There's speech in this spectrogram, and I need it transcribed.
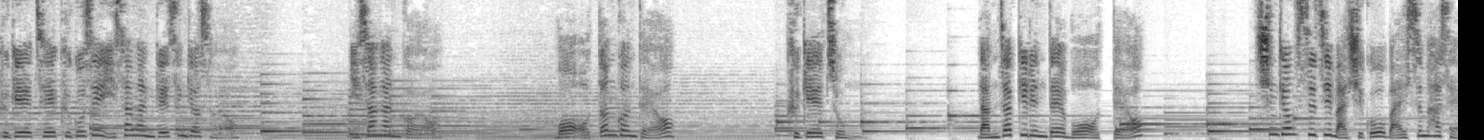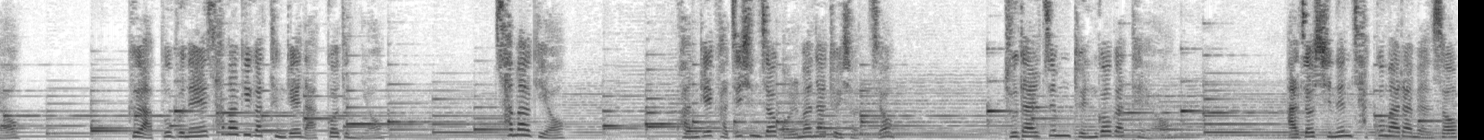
그게 제 그곳에 이상한 게 생겨서요. 이상한 거요. 뭐 어떤 건데요? 그게 좀 남자끼린데 뭐 어때요? 신경 쓰지 마시고 말씀하세요. 그 앞부분에 사마귀 같은 게 났거든요. 사마귀요. 관계 가지신 적 얼마나 되셨죠? 두 달쯤 된 것 같아요. 아저씨는 자꾸 말하면서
